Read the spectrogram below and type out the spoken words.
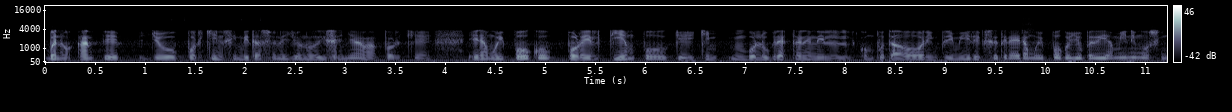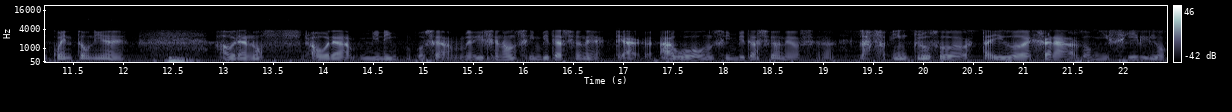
bueno, antes yo por 15 invitaciones yo no diseñaba porque era muy poco por el tiempo que, involucra estar en el computador, imprimir, etcétera, era muy poco, yo pedía mínimo 50 unidades. Ahora no, ahora mínimo, o sea, me dicen 11 invitaciones, te hago 11 invitaciones, o sea, incluso hasta he ido a dejar a domicilio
